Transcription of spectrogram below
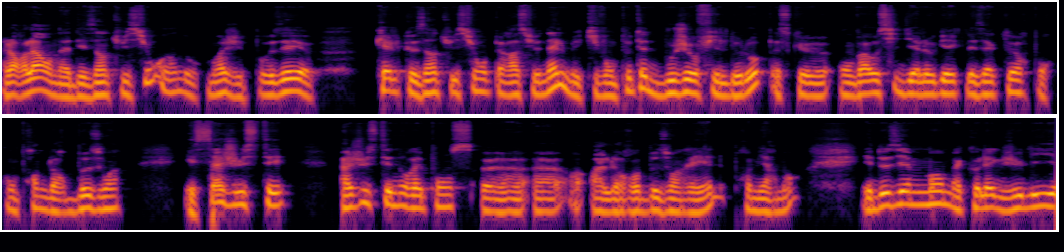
Alors là, on a des intuitions. Hein, donc moi, j'ai posé euh, quelques intuitions opérationnelles, mais qui vont peut-être bouger au fil de l'eau, parce que on va aussi dialoguer avec les acteurs pour comprendre leurs besoins et s'ajuster, ajuster nos réponses euh, à, leurs besoins réels, premièrement. Et deuxièmement, ma collègue Julie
